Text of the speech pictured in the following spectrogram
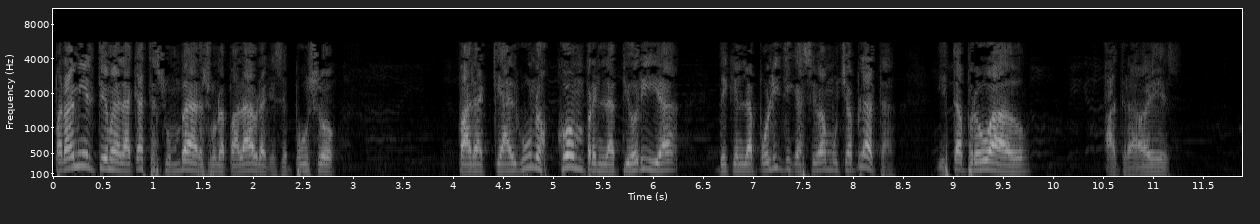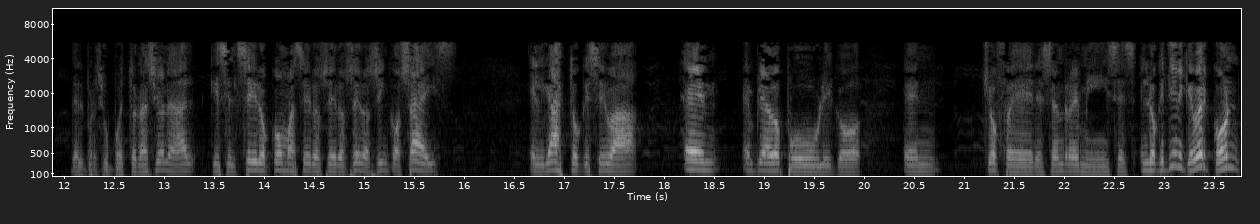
Para mí el tema de la casta es un verso, una palabra que se puso para que algunos compren la teoría de que en la política se va mucha plata. Y está probado a través del presupuesto nacional, que es el 0,00056, el gasto que se va en empleado público, en choferes, en remises, en lo que tiene que ver con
